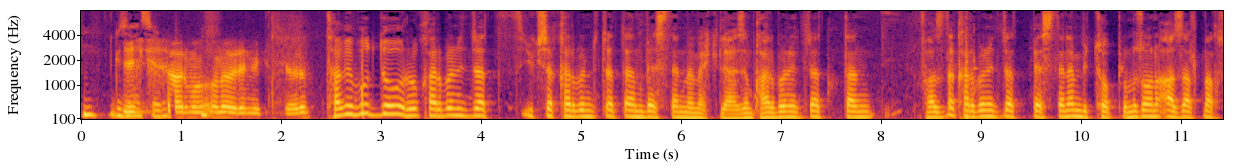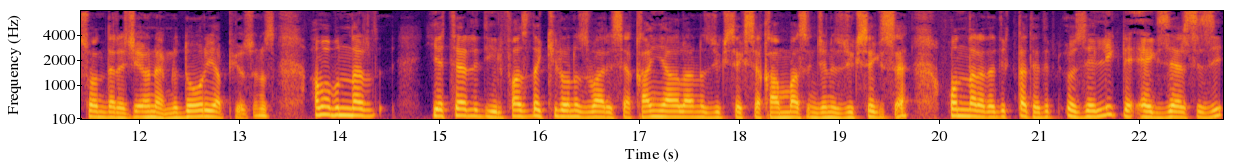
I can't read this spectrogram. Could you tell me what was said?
Güzel soru. var mı onu öğrenmek istiyorum. Tabii bu doğru. Karbonhidrat, yüksek karbonhidrattan beslenmemek lazım. Karbonhidrattan fazla karbonhidrat beslenen bir toplumuz. Onu azaltmak son derece önemli. Doğru yapıyorsunuz. Ama bunlar yeterli değil. Fazla kilonuz var ise, kan yağlarınız yüksekse, kan basıncınız yüksek ise onlara da dikkat edip özellikle egzersizi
